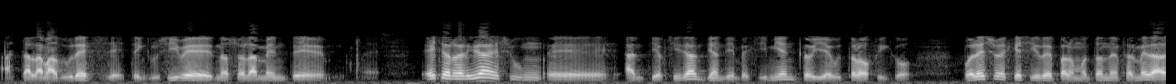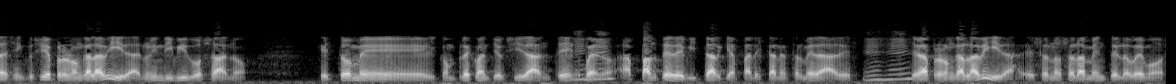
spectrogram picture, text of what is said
hasta la madurez, este, inclusive no solamente este en realidad es un eh, antioxidante, antienvejecimiento y eutrófico. Por eso es que sirve para un montón de enfermedades, inclusive prolonga la vida en un individuo sano que tome el complejo antioxidante, bueno, aparte de evitar que aparezcan enfermedades, se va a prolongar la vida. Eso no solamente lo vemos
